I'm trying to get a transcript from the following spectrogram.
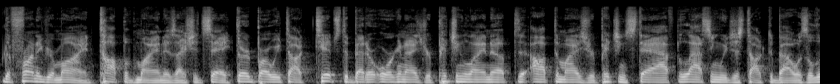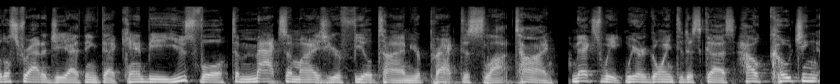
the front of your mind, top of mind, as I should say. Third part, we talked tips to better organize your pitching lineup, to optimize your pitching staff. The last thing we just talked about was a little strategy I think that can be useful to maximize your field time, your practice slot time. Next week, we are going to discuss how coaching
